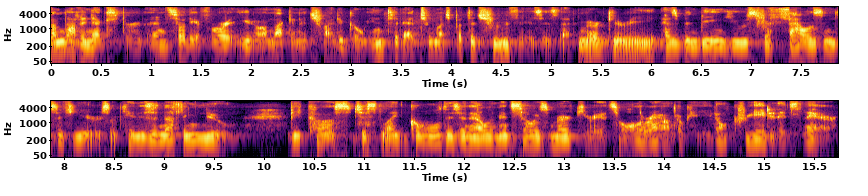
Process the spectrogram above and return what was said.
I'm not an expert, and so therefore, you know, I'm not going to try to go into that too much. But the truth is, is that mercury has been being used for thousands of years. Okay, this is nothing new, because just like gold is an element, so is mercury. It's all around. Okay, you don't create it; it's there.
